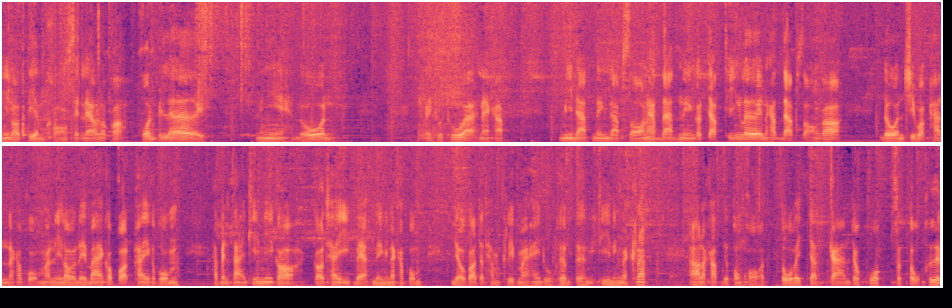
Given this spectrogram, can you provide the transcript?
นี่เราเตรียมของเสร็จแล้วเราก็พ่นไปเลย นี่โดน ไปทั่วๆนะครับ มีดาบหนึ่งดาบสองนะครับ ดาบหนึ่งก็จับทิ้งเลยนะครับ ดาบสองก็โดนชีวพันธุ์นะครับ ผม อันนี้เราในบ้านก็ปลอดภัยครับผม ถ้าเป็นสารเคมีก็ก็ใช้อีกแบบหนึ่งนะครับ ผม เดี๋ยวก็จะทำคลิปมาให้ดูเพิ่มเติมอีกทีหนึ่งนะครับ เอาละครับ เดี๋ยวผมขอตัวไปจัดการเจ้าพวกสตูพืช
